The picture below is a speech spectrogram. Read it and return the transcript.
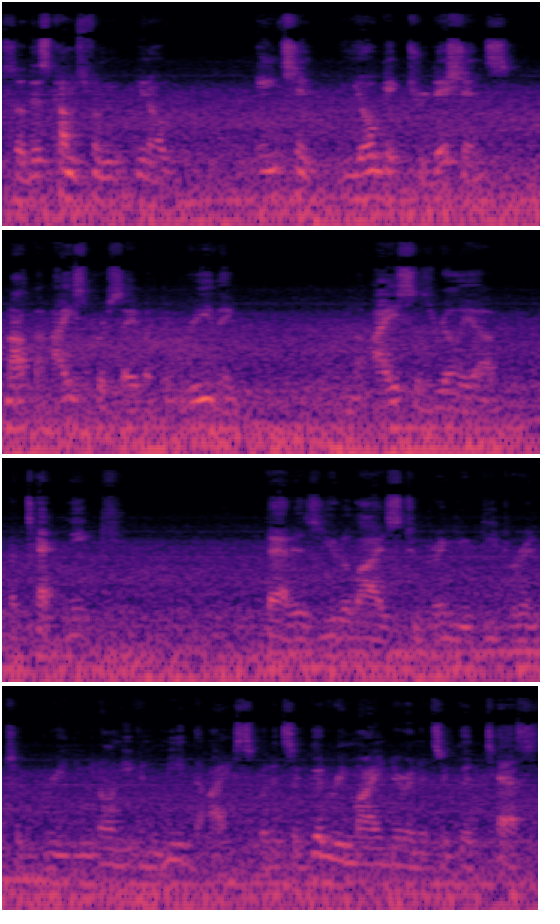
So this comes from, you know, ancient yogic traditions, not the ice per se, but the breathing. And the ice is really a, a technique that is utilized to bring you deeper into the breathing. You don't even need the ice, but it's a good reminder and it's a good test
